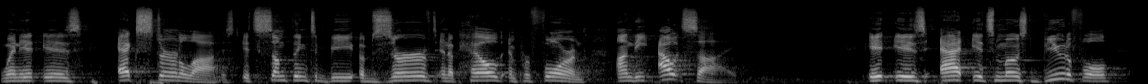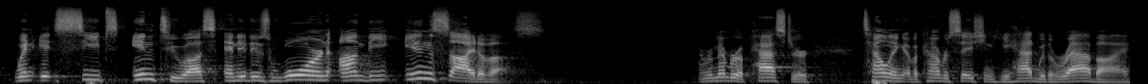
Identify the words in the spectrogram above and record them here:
when it is externalized. It's something to be observed and upheld and performed on the outside. It is at its most beautiful when it seeps into us and it is worn on the inside of us. I remember a pastor telling of a conversation he had with a rabbi.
